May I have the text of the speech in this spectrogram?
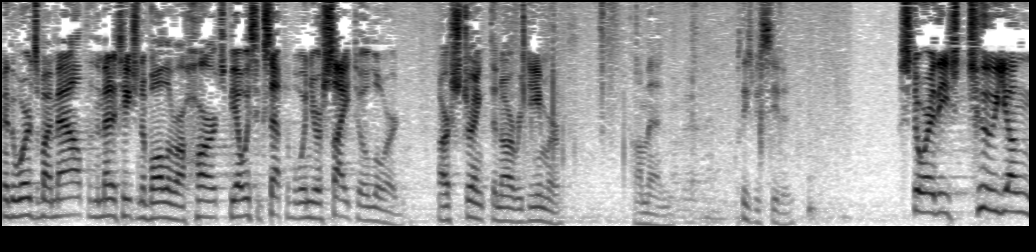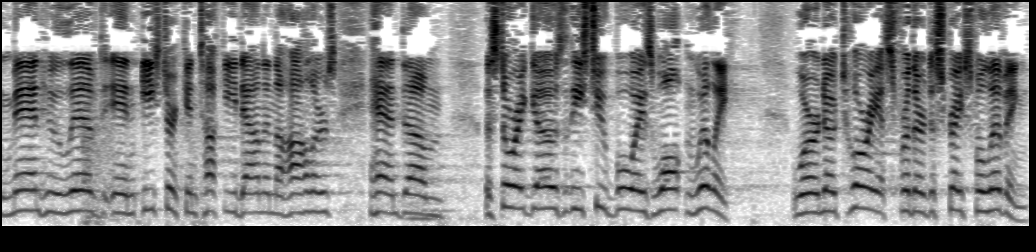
May the words of my mouth and the meditation of all of our hearts be always acceptable in your sight, O Lord, our strength and our Redeemer. Amen. Please be seated. Story of these two young men who lived in eastern Kentucky down in the hollers. And um, the story goes that these two boys, Walt and Willie, were notorious for their disgraceful living.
